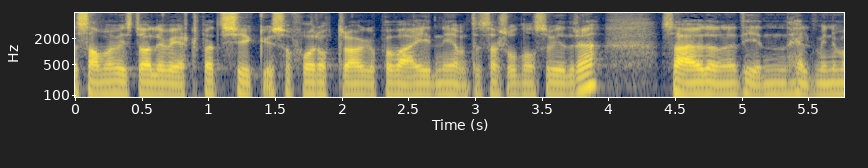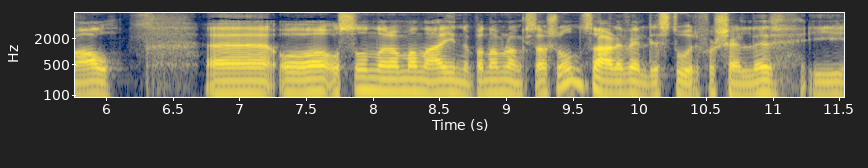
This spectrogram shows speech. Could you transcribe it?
Det samme hvis du har levert på et sykehus og får oppdraget på vei inn hjem til stasjonen osv., så, videre, så er jo denne tiden helt minimal. Uh, og også når man er inne på en ambulansestasjon, så er det veldig store forskjeller i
